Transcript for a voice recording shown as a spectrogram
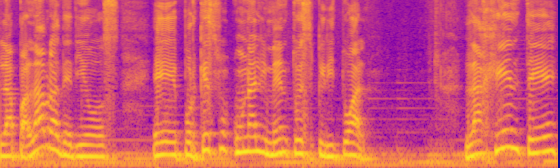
la palabra de Dios, porque es un alimento espiritual. La gente,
